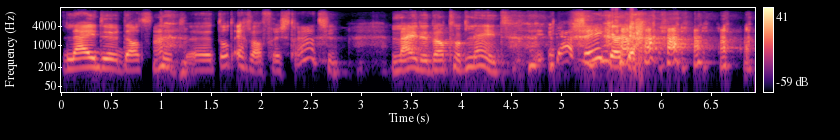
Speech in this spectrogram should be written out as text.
leidde dat tot, eh, tot echt wel frustratie. Leidde dat tot leed? Ja, zeker. Ja.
